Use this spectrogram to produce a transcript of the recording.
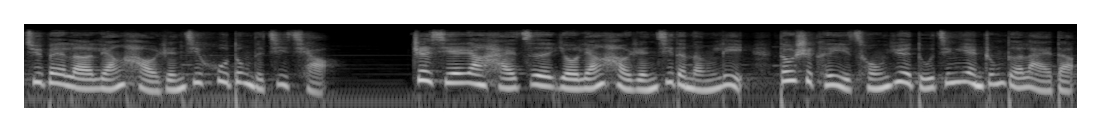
具备了良好人际互动的技巧。这些让孩子有良好人际的能力，都是可以从阅读经验中得来的。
